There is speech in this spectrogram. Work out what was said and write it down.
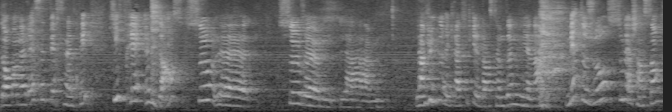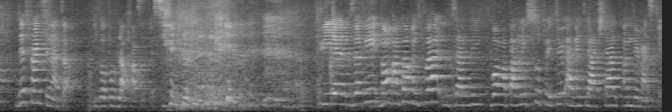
Donc, on aurait cette personnalité qui ferait une danse sur, le, sur euh, la, même chorégraphie que dans Slumdog Millionnaire, mais toujours sous la chanson de Frank Sinatra. Il va pas vouloir faire cette fois-ci. Puis, euh, vous aurez, donc, encore une fois, vous allez pouvoir en parler sur Twitter avec le hashtag Undermasking.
